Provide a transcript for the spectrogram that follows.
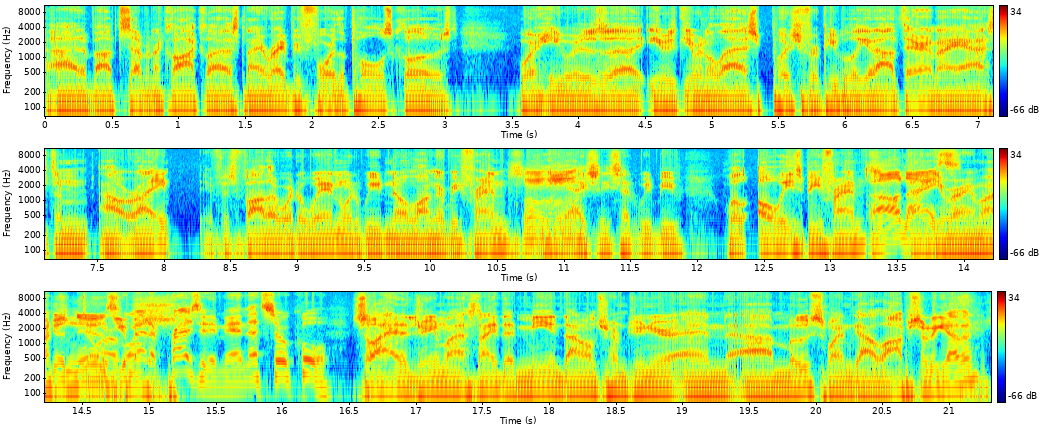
uh, at about seven o'clock last night, right before the polls closed, where he was uh, he was giving a last push for people to get out there. And I asked him outright if his father were to win, would we no longer be friends? And he actually said we'd be we'll always be friends. Oh, nice. Thank you very much. Good news. you met a president, man. That's so cool. So I had a dream last night that me and Donald Trump Jr. and uh, Moose went and got lobster together.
